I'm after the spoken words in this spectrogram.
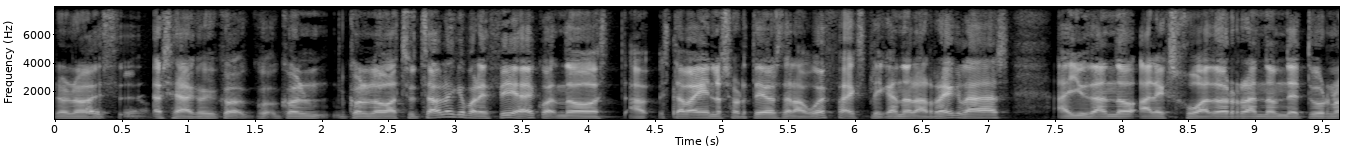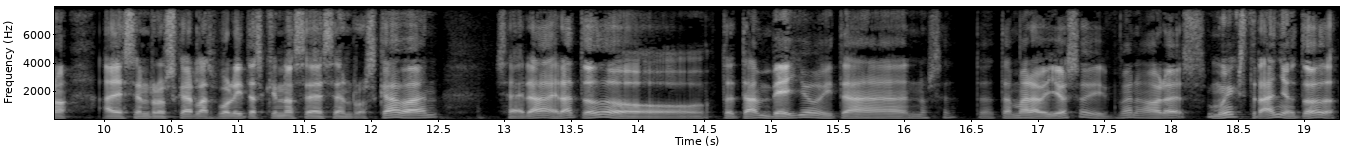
No, no, es, o sea, con, con- con- lo achuchable que parecía, ¿eh? Cuando estaba ahí en los sorteos de la UEFA explicando las reglas, ayudando al exjugador random de turno a desenroscar las bolitas que no se desenroscaban. O sea, era, era todo tan bello y tan, no sé, tan maravilloso y bueno, ahora es muy extraño todo.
